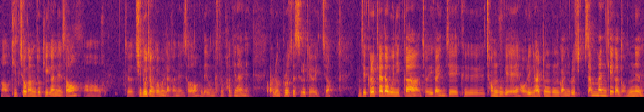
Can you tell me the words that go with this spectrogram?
어, 기초 감독 기관에서 어, 저 지도 점검을 나가면서 내용을 좀 확인하는 그런 프로세스로 되어 있죠. 이제 그렇게 하다 보니까 저희가 이제 그 전국에 어린이 활동 공간으로 13만 개가 넘는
